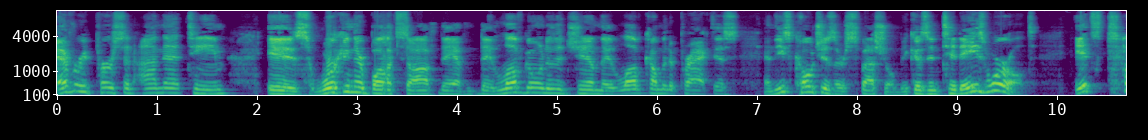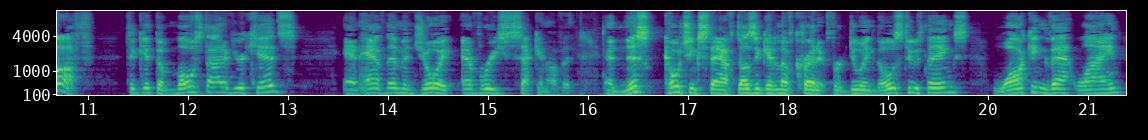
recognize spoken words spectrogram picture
every person on that team is working their butts off. They have, they love going to the gym. They love coming to practice. And these coaches are special because in today's world, it's tough to get the most out of your kids and have them enjoy every second of it. And this coaching staff doesn't get enough credit for doing those two things, walking that line.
